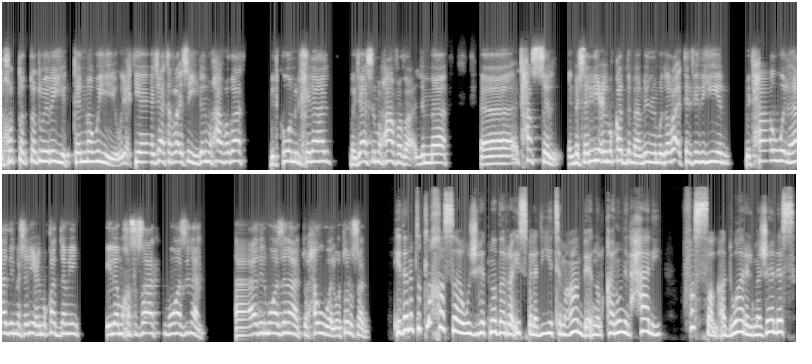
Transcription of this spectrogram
الخطة التطويرية التنموية والاحتياجات الرئيسية للمحافظات بتكون من خلال مجالس المحافظة. لما تحصل المشاريع المقدمة من المدراء التنفيذيين بتحول هذه المشاريع المقدمة إلى مخصصات موازنات. هذه الموازنات تحول وترصد. إذا بتتلخص وجهة نظر رئيس بلدية معان بأن القانون الحالي فصل أدوار المجالس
